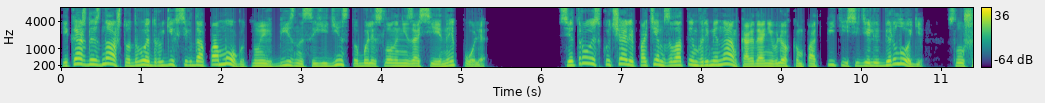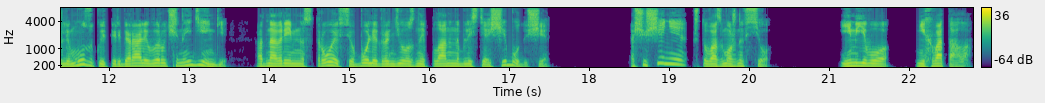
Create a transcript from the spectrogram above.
и каждый знал, что двое других всегда помогут, но их бизнес и единство были словно незасеянное поле. Все трое скучали по тем золотым временам, когда они в легком подпитии сидели в берлоге, слушали музыку и перебирали вырученные деньги, одновременно строя все более грандиозные планы на блестящее будущее. Ощущение, что возможно все. Им его не хватало.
